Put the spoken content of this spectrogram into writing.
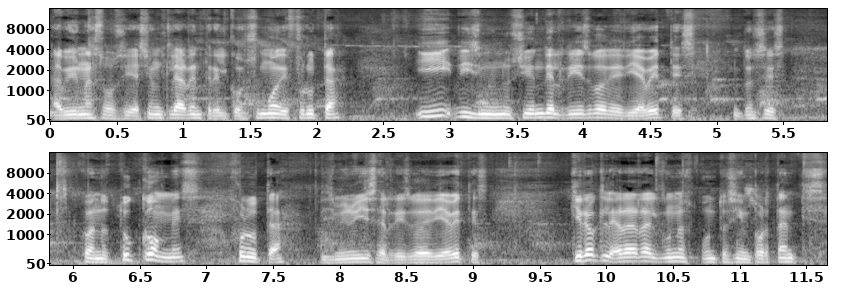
había una asociación clara entre el consumo de fruta y disminución del riesgo de diabetes. Entonces, cuando tú comes fruta, disminuyes el riesgo de diabetes. Quiero aclarar algunos puntos importantes.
